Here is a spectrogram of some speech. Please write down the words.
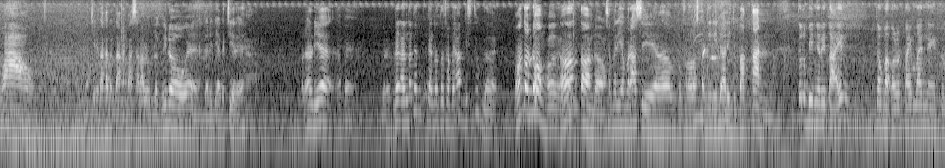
Wow. menceritakan tentang masa lalu Black Widow ya dari dia kecil ya padahal dia apa ya Dan anda kan nggak nonton sampai habis juga kan nonton dong Oh, nonton. dong sampai dia berhasil untuk meloloskan diri dari jebakan itu lebih nyeritain coba kalau timelinenya itu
